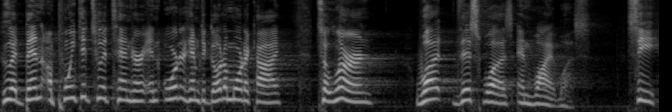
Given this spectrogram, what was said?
who had been appointed to attend her, and ordered him to go to Mordecai to learn what this was and why it was. See,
